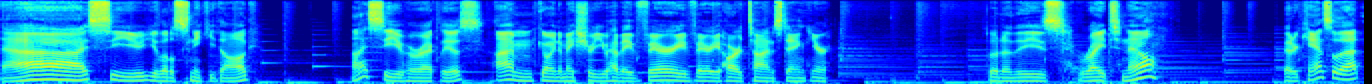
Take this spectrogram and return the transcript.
Ah, I see you, you little sneaky dog. I see you, Heraclius. I'm going to make sure you have a very, very hard time staying here. Put one of these right now. Better cancel that.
